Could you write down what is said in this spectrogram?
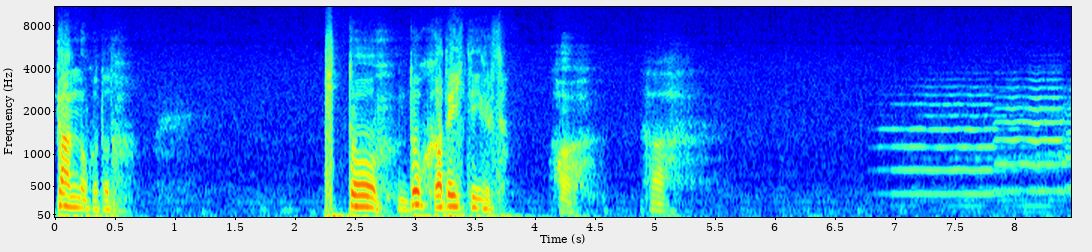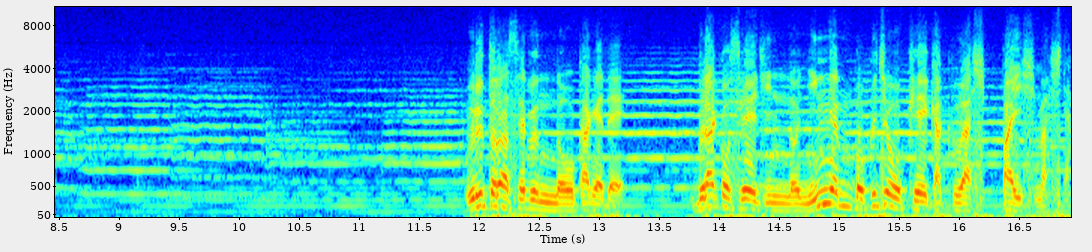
ダンのことだ。きっとどこかで生きているさ。ははあウルトラセブンのおかげでブラコ星人の人間牧場計画は失敗しました。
